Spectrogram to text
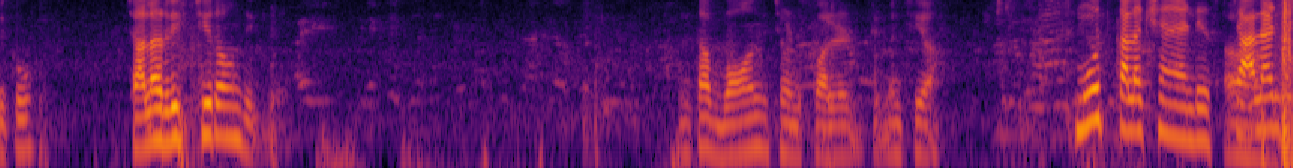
మీకు చాలా రిచ్ చీర ఉంది. ఎంత బాగుంది చూడండి క్వాలిటీ మంచిగా. స్మూత్ కలెక్షన్ అండి. చాలా అంటే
